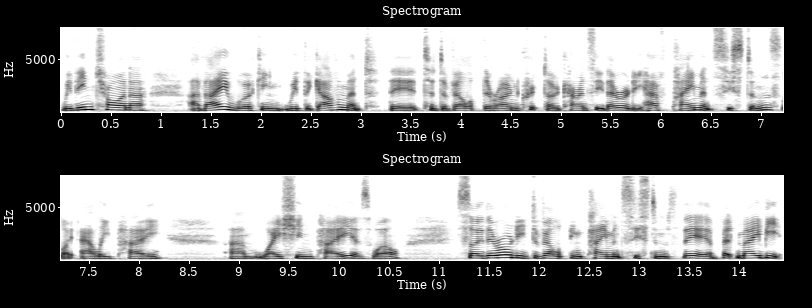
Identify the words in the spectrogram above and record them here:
within China are they working with the government there to develop their own cryptocurrency? They already have payment systems like Alipay, um, Weixin Pay as well. So they're already developing payment systems there, but maybe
